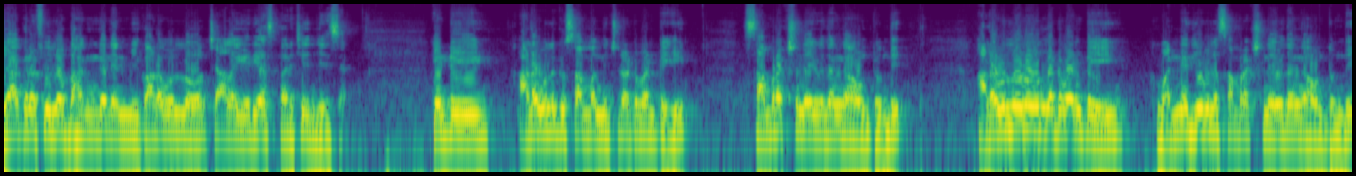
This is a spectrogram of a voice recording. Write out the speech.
జాగ్రఫీలో భాగంగా నేను మీకు అడవుల్లో చాలా ఏరియాస్ పరిచయం చేశాను ఏంటి? అడవులకు సంబంధించినటువంటి సంరక్షణ ఏ విధంగా ఉంటుంది? అడవులలో ఉన్నటువంటి వన్యజీవుల సంరక్షణ ఏ విధంగా ఉంటుంది?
